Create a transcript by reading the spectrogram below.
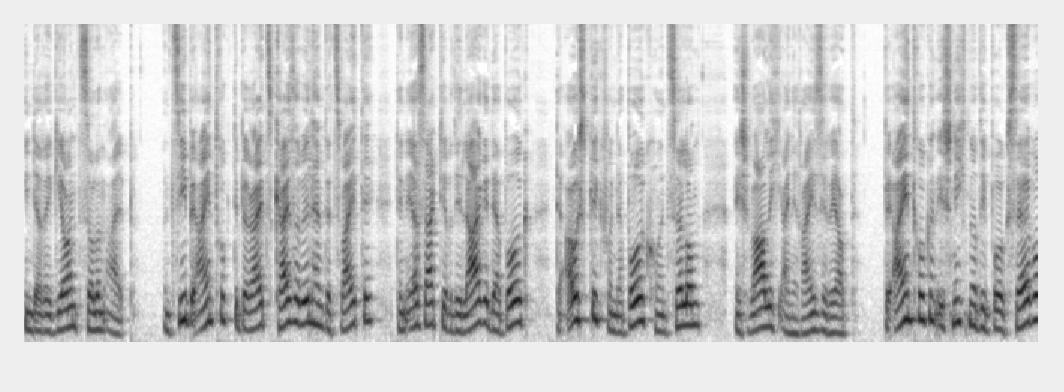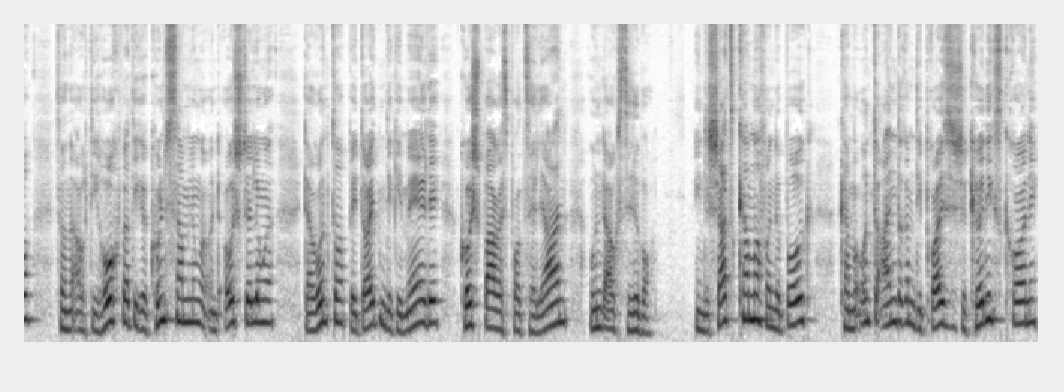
in der Region Zollernalb. Und sie beeindruckte bereits Kaiser Wilhelm II., denn er sagte über die Lage der Burg, der Ausblick von der Burg Hohenzollern ist wahrlich eine Reise wert. Beeindruckend ist nicht nur die Burg selber, sondern auch die hochwertige Kunstsammlungen und Ausstellungen, darunter bedeutende Gemälde, kostbares Porzellan und auch Silber. In der Schatzkammer von der Burg kann man unter anderem die preußische Königskrone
